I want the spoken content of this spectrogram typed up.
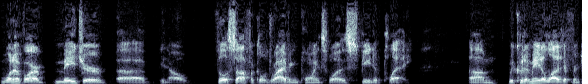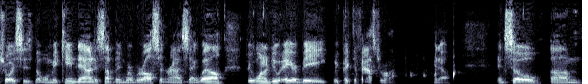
one of our major, uh, you know, philosophical driving points was speed of play. Um, we could have made a lot of different choices, but when we came down to something where we're all sitting around saying, "Well, if we want to do A or B," we picked the faster one, you know. And so um,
